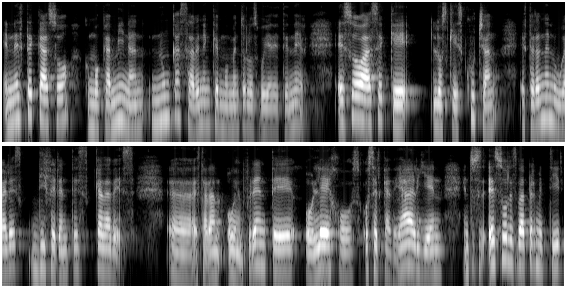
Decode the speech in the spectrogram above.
En este caso, como caminan, nunca saben en qué momento los voy a detener. Eso hace que los que escuchan estarán en lugares diferentes cada vez. Eh, estarán o enfrente, o lejos, o cerca de alguien. Entonces, eso les va a permitir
